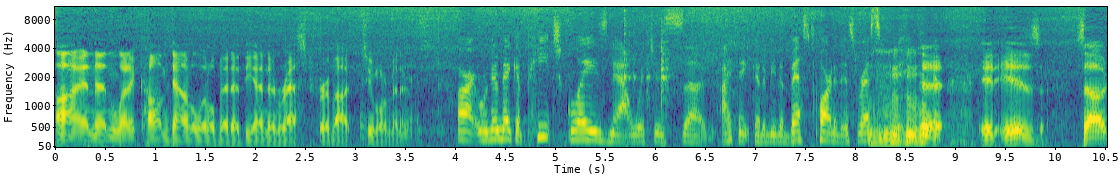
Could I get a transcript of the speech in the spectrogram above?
uh, and then let it calm down a little bit at the end and rest for about two more minutes. All right, we're going to make a peach glaze now, which is, uh, I think, going to be the best part of this recipe. It is. So,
